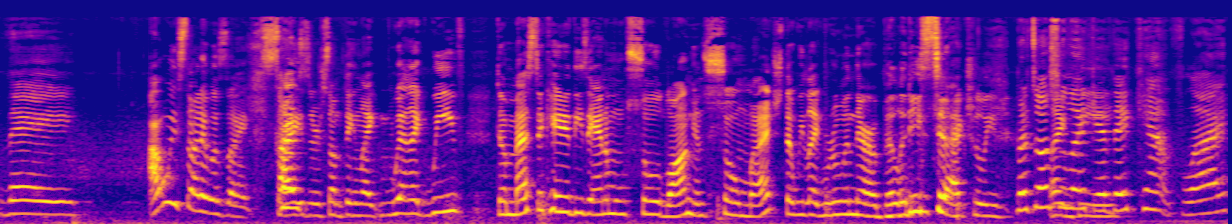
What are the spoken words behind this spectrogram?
They I always thought it was like size or something. Like we like we've domesticated these animals so long and so much that we like ruin their abilities to actually. But it's also Like like, the- if they can't fly,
